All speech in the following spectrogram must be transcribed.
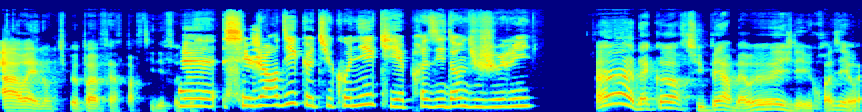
Ah ouais, donc tu peux pas faire partie des photos. Euh, c'est Jordi que tu connais qui est président du jury. Ah d'accord, super. Bah oui, je l'ai croisé, ouais.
